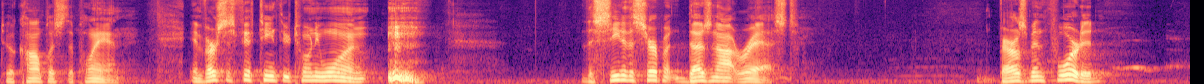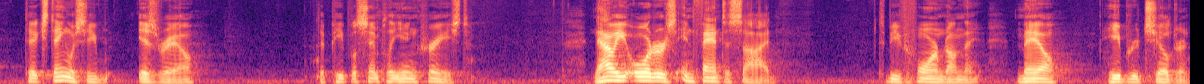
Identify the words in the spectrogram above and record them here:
to accomplish the plan. In verses 15 through 21, the seed of the serpent does not rest. Pharaoh's been thwarted to extinguish Israel the people simply increased. Now he orders infanticide to be performed on the male Hebrew children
